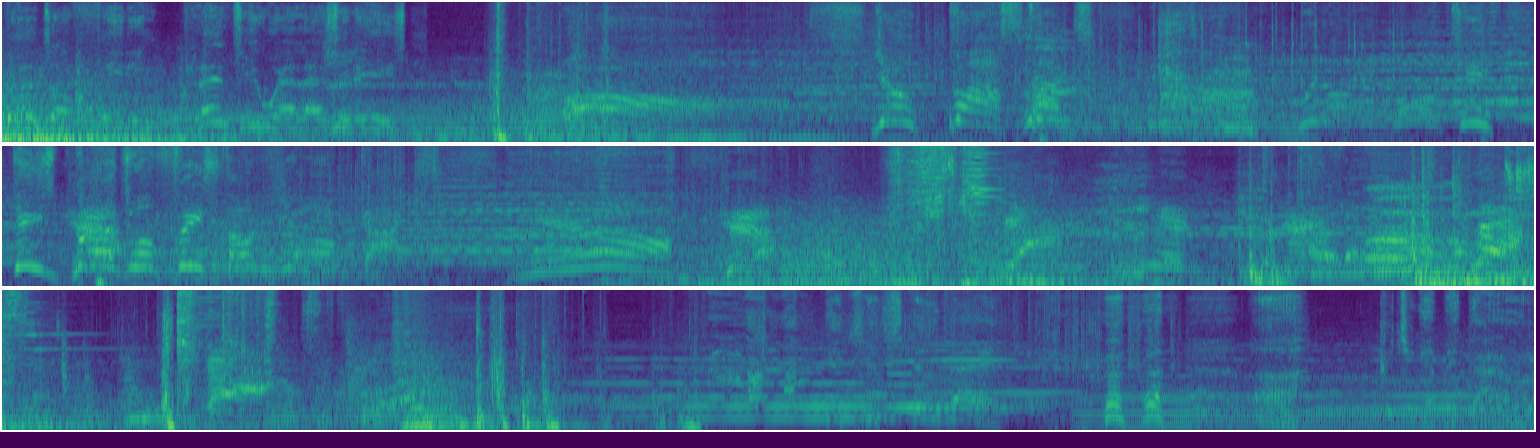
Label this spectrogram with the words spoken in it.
Birds are feeding plenty well as it is. You bastards! Birds will feast on your guts! Did you see that? Uh, could you get me down?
